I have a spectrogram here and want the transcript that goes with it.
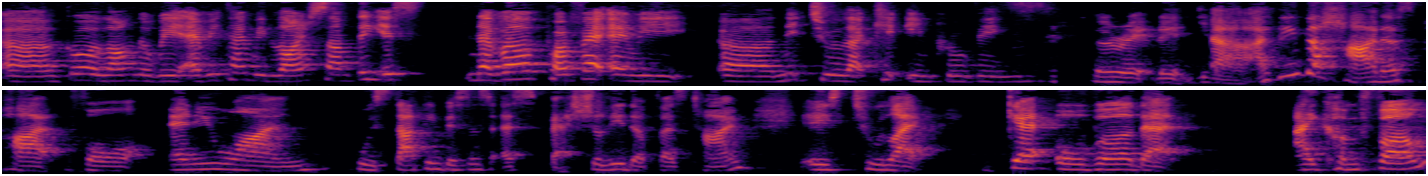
uh, go along the way, every time we launch something, it's never perfect, and we uh, need to like keep improving. Correctly. Yeah. I think the hardest part for anyone who's starting business, especially the first time, is to like get over that I confirm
